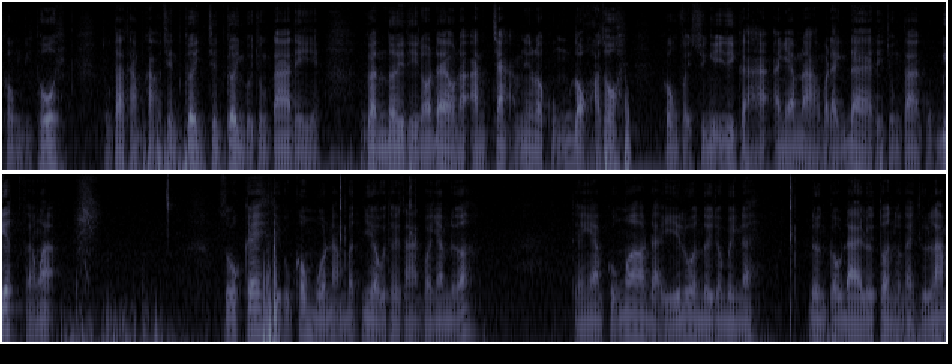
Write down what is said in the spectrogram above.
không thì thôi. Chúng ta tham khảo trên kênh trên kênh của chúng ta thì gần đây thì nó đều là ăn chạm nhưng nó cũng đỏ rồi. Không phải suy nghĩ gì cả, anh em nào mà đánh đề thì chúng ta cũng biết, phải không ạ? Rồi ok thì cũng không muốn làm mất nhiều cái thời gian của anh em nữa. Thì anh em cũng ờ, để ý luôn đây cho mình này. Đường cầu đài lôi tuần của ngày thứ năm.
